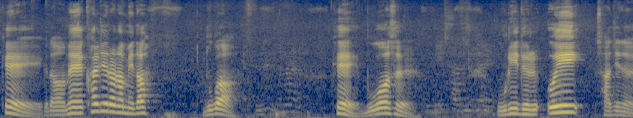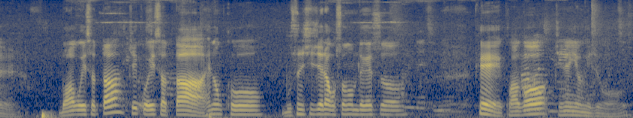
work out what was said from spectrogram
오케이. 그 다음에 칼질하랍니다. 누가? 오케이. 무엇을? 우리들의 사진을 뭐하고 있었다? 찍고 있었다. 해놓고 무슨 시제라고 써놓으면 되겠어? 오케이. 과거 진행형이죠.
